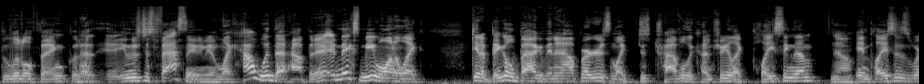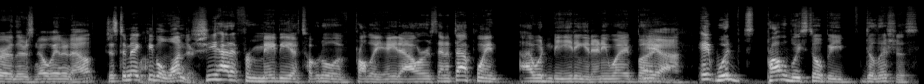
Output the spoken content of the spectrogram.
little thing, but it, it was just fascinating to me. I'm like, how would that happen? It, it makes me want to like. Get a big old bag of In-N-Out burgers and like just travel the country, like placing them Yeah. in places where there's no In-N-Out, just to make people wonder. She had it for maybe a total of probably eight hours, and at that point, I wouldn't be eating it anyway. But Yeah. it would probably still be delicious.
